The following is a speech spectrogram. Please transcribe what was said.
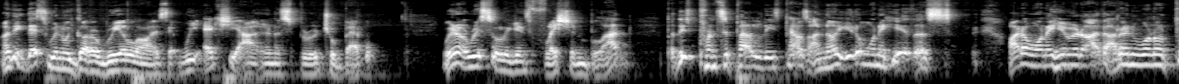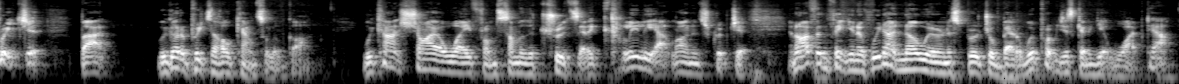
I think that's when we've got to realize that we actually are in a spiritual battle. We don't wrestle against flesh and blood, but these principalities, powers. I know you don't want to hear this. I don't want to hear it either. I don't want to preach it. But we've got to preach the whole counsel of God. We can't shy away from some of the truths that are clearly outlined in Scripture. And I often think, you know, if we don't know we're in a spiritual battle, we're probably just going to get wiped out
